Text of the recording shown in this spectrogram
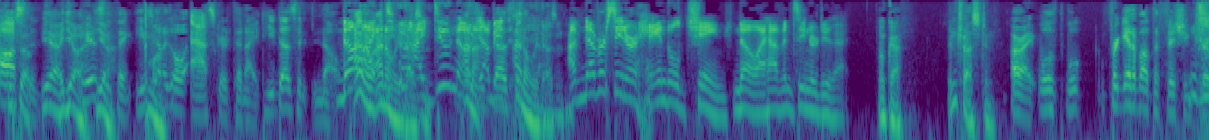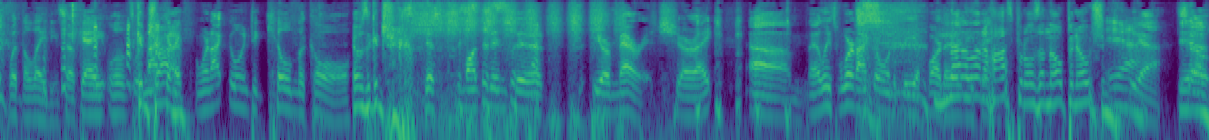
Austen. Yeah, yeah, Here's yeah. the thing. He's Come going on. to go ask her tonight. He doesn't know. No, I know- I know do. doesn't. I do know. I know- I mean, I know he doesn't. I've never seen her handle change. No, I haven't seen her do that. Okay, interesting. All right, we'll we'll forget about the fishing trip with the ladies. Okay, we'll, we're good not try. gonna we're not going to kill Nicole That was a good. Tr- just months into your marriage. All right, um, at least we're not going to be a part of Not a lot of hospitals on the open ocean. Yeah. Yeah. Yeah. So,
